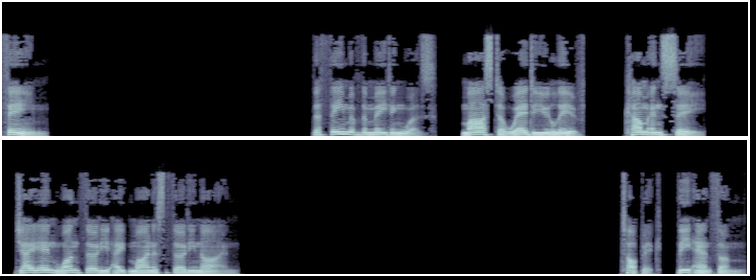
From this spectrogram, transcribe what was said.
Theme The theme of the meeting was, "'Master where do you live? Come and see' JN 138–39 The anthem.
